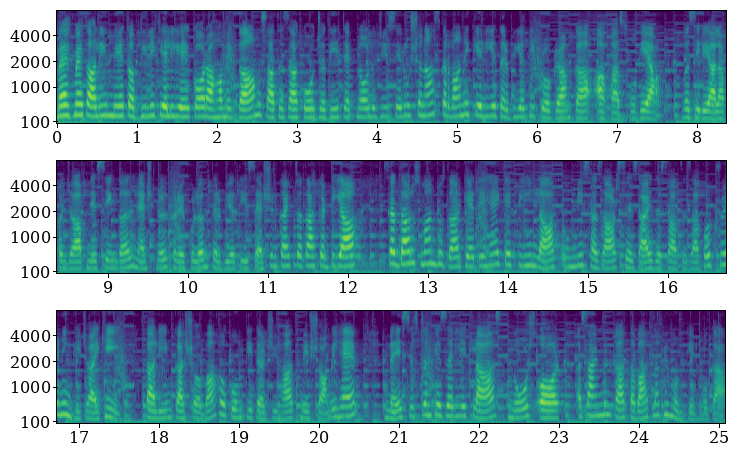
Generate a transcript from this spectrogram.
महकमे तालीम में तब्दीली के लिए एक और अहम इकदाम इस को जदीद टेक्नोलॉजी से रूशनास करवाने के लिए तरबियती प्रोग्राम का आगाज़ हो गया। वज़ीर अला पंजाब ने सिंगल नेशनल करिकुलम तरबियती सेशन का अफ्ताह कर दिया। सरदार उस्मान बुजदार कहते हैं कि तीन लाख उन्नीस हज़ार से जायद इस को ट्रेनिंग दी जाएगी। तालीम का शोबा हुकूमती तरजीहत में शामिल है। नए सिस्टम के ज़रिए क्लास, नोट्स और असाइनमेंट का तबादला भी मुमकिन होगा।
